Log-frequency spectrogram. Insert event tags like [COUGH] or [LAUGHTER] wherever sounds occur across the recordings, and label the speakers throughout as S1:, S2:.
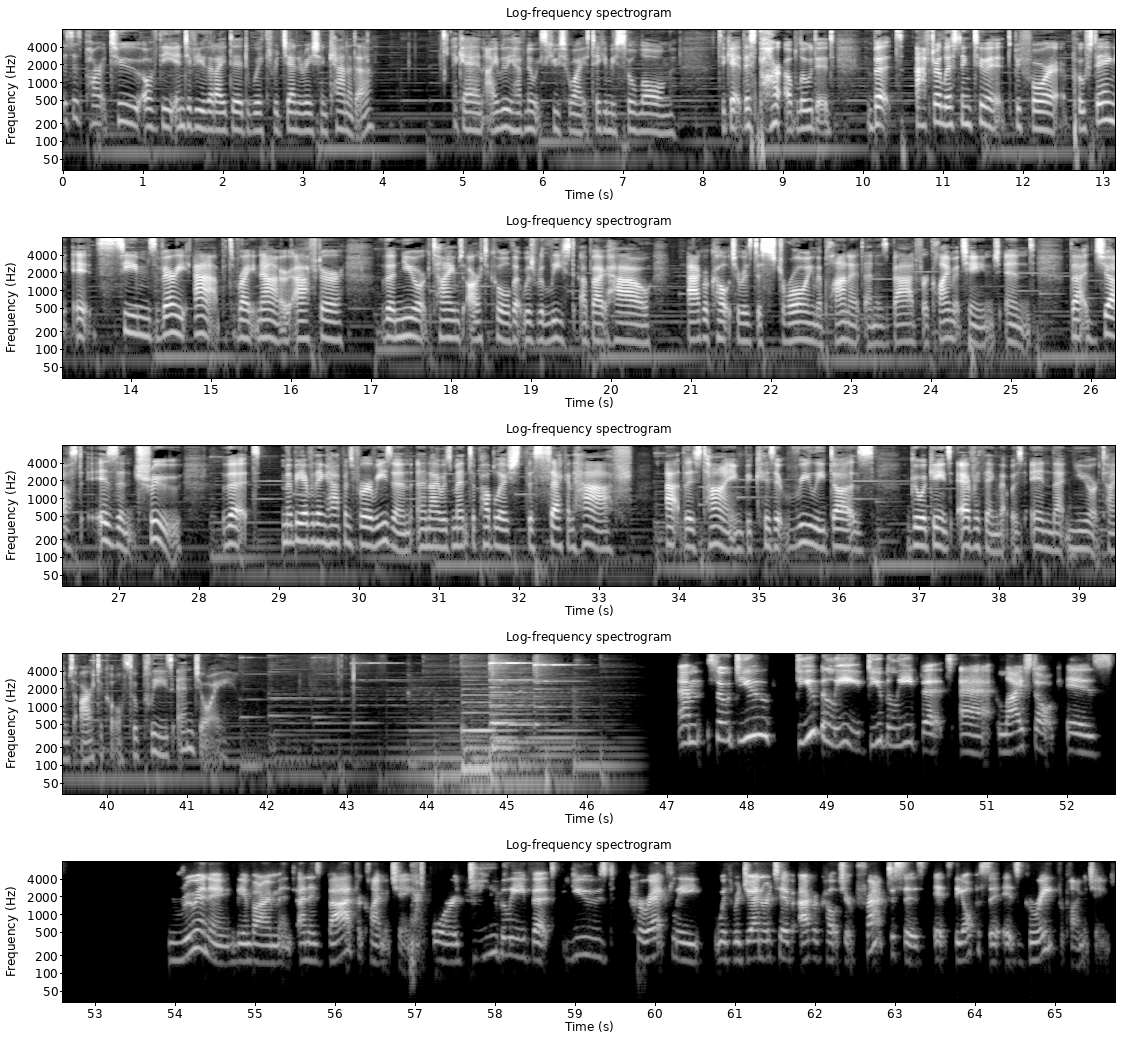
S1: This is part two of the interview that I did with Regeneration Canada. Again, I really have no excuse why it's taken me so long to get this [LAUGHS] part uploaded, but after listening to it before posting, it seems very apt right now after the New York Times article that was released about how agriculture is destroying the planet and is bad for climate change. And that just isn't true. That maybe everything happens for a reason. And I was meant to publish the second half at this time because it really does go against everything that was in that New York Times article. So please enjoy.
S2: Um, so do you do you believe do you believe that uh, livestock is ruining the environment and is bad for climate change? Or do you believe that used correctly with regenerative agriculture practices it's the opposite it's great for climate change?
